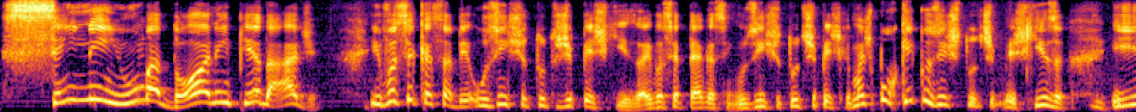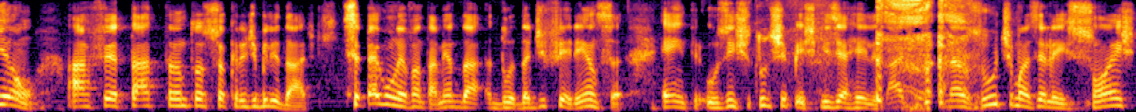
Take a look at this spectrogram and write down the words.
sem nenhuma dó nem piedade. E você quer saber os institutos de pesquisa? Aí você pega assim, os institutos de pesquisa. Mas por que, que os institutos de pesquisa iam afetar tanto a sua credibilidade? Você pega um levantamento da, do- da diferença entre os institutos de pesquisa e a realidade nas últimas eleições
